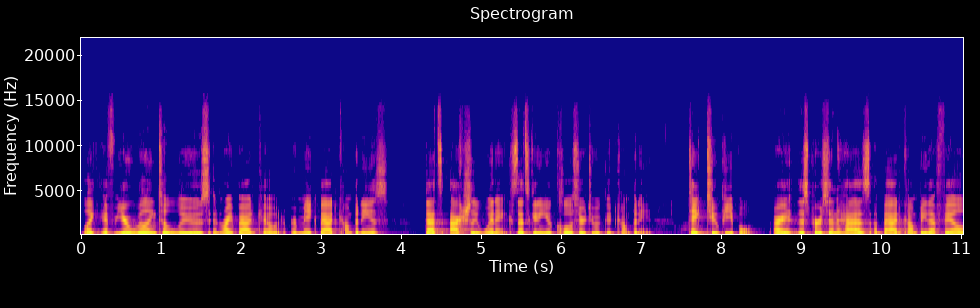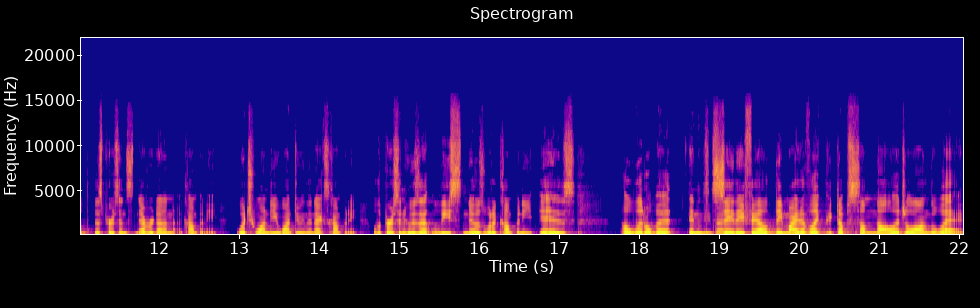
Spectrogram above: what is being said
Like, if you're willing to lose and write bad code or make bad companies, that's actually winning because that's getting you closer to a good company. Take two people. All right, this person has a bad company that failed. This person's never done a company. Which one do you want doing the next company? Well, the person who's at least knows what a company is a little bit and say they failed, they might have like picked up some knowledge along the way.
